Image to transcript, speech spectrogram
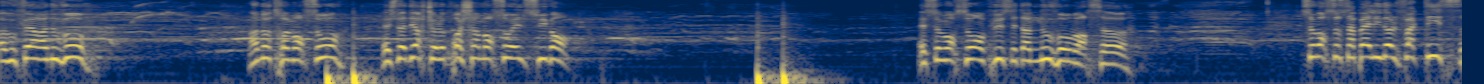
va vous faire à nouveau un autre morceau. Et je dois dire que le prochain morceau est le suivant. Et ce morceau en plus est un nouveau morceau. Ce morceau s'appelle Idole Factice.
